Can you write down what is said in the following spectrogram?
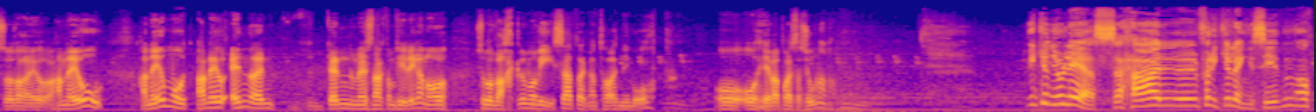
så er jo, han, er jo, han, er mot, han er jo en av den, den vi snakket om tidligere nå, som virkelig må vise at han kan ta et nivå opp og, og heve prestasjonene. Vi kunne jo lese her eh, for ikke lenge siden at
